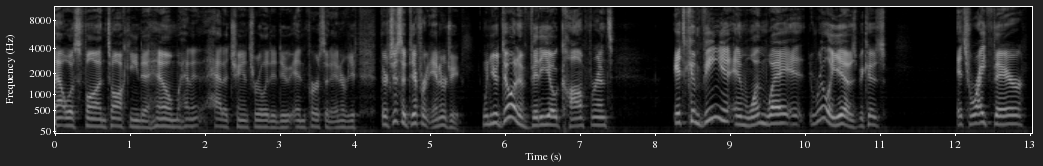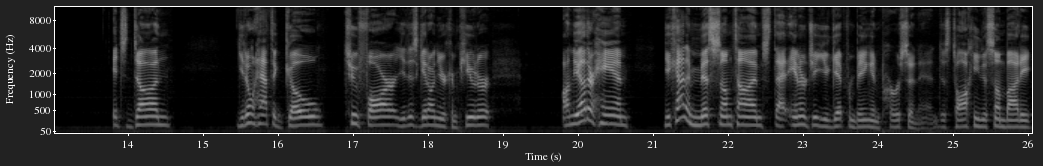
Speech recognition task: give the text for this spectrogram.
that was fun talking to him. Hadn't had a chance really to do in person interviews. There's just a different energy. When you're doing a video conference, it's convenient in one way. It really is because it's right there, it's done. You don't have to go too far. You just get on your computer. On the other hand, you kind of miss sometimes that energy you get from being in person and just talking to somebody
